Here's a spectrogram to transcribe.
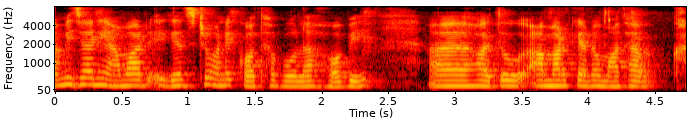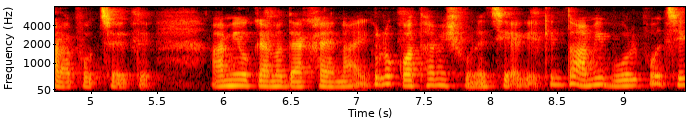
আমি জানি আমার এগেনস্টে অনেক কথা বলা হবে। হয়তো আমার কেন মাথা খারাপ হচ্ছে এতে। আমিও কেন দেখায় না? এগুলো কথা আমি শুনেছি আগে। কিন্তু আমি বলব যে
